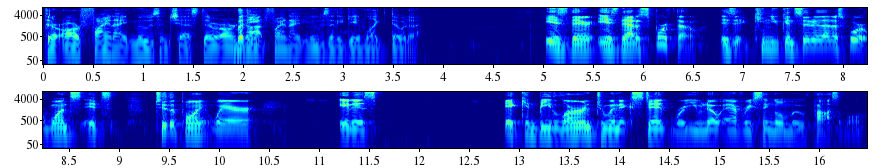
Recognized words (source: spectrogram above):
there are finite moves in chess. There are But not it- finite moves in a game like Dota. Is there is that a sport though? Is it can you consider that a sport once it's to the point where it is it can be learned to an extent where you know every single move possible.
